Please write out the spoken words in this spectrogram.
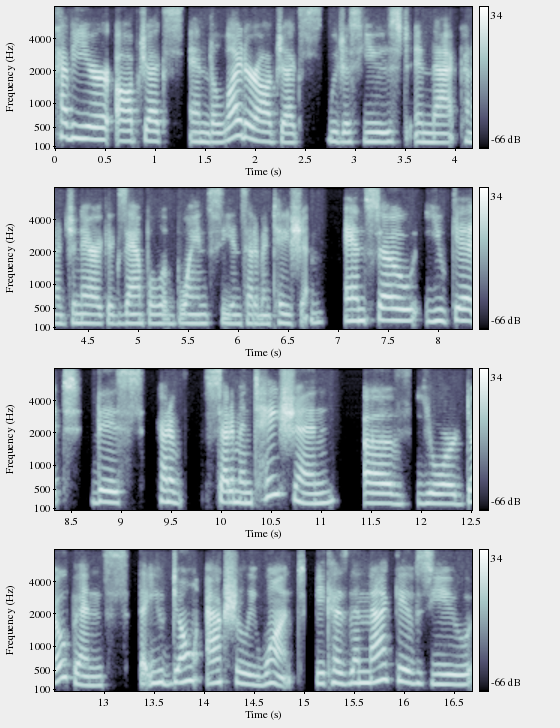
heavier objects and the lighter objects we just used in that kind of generic example of buoyancy and sedimentation. And so you get this kind of sedimentation of your dopants that you don't actually want because then that gives you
